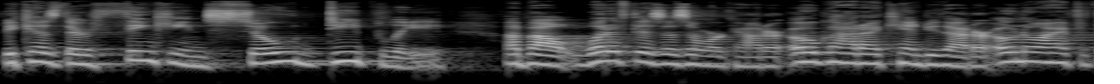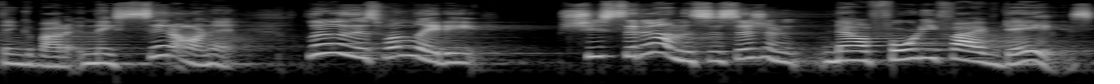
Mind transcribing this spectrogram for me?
because they're thinking so deeply about what if this doesn't work out or oh god I can't do that or oh no I have to think about it and they sit on it. Literally this one lady She's sitting on this decision now 45 days.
